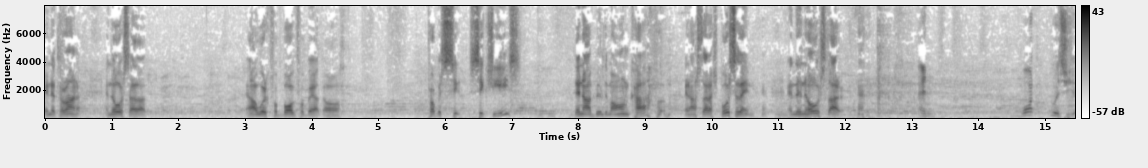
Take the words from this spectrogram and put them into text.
in a Torana. and all started. And I worked for Bob for about oh, probably six, six years. Then I built my own car, and I started sports then, and then it all started. And what was y-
